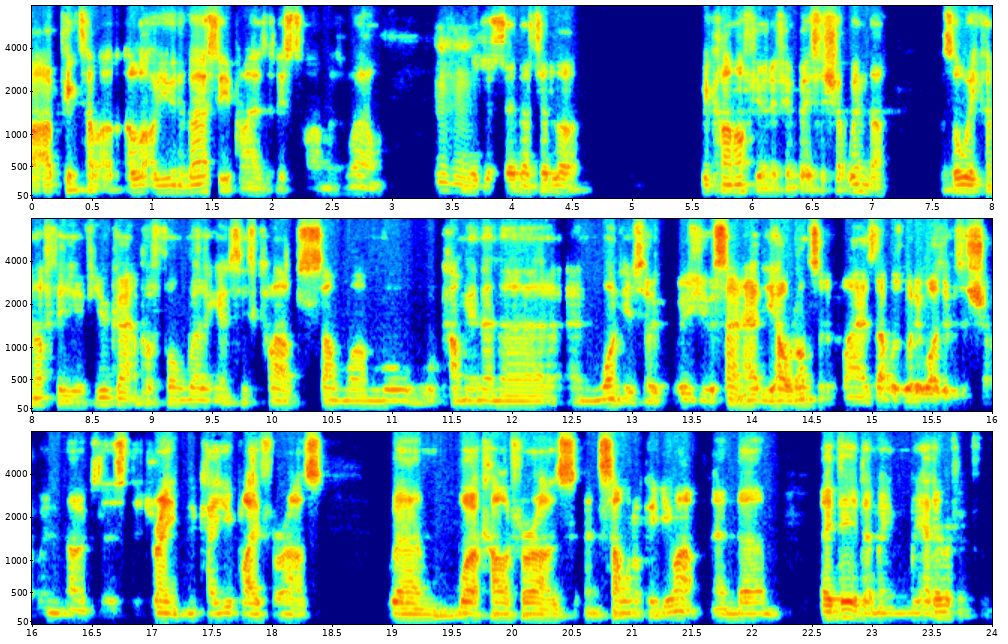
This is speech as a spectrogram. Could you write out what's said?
I, I picked up a, a, lot of university players at this time as well. Mm-hmm. And we just said, I said, look, we can't offer you anything, but it's a shop window. That's all we can offer you. If you go out and perform well against these clubs, someone will, will come in and uh, and want you. So as you were saying, how do you hold on to the players? That was what it was. It was a shop window. It's the dream. Okay, you play for us, um, work hard for us, and someone will pick you up. And um, they did. I mean, we had everything from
